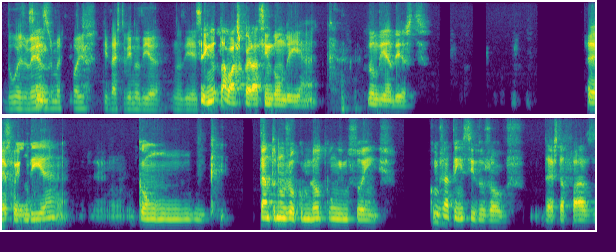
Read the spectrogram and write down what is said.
duas vezes, Sim. mas depois quiseste vir no dia, no dia Sim, eu estava à espera assim de um dia, de um dia destes. É, foi um dia com tanto num jogo como no outro, com emoções, como já têm sido os jogos desta fase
